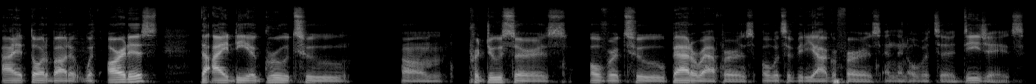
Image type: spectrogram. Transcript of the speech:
I thought about it with artists, the idea grew to um, producers, over to battle rappers, over to videographers, and then over to DJs.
